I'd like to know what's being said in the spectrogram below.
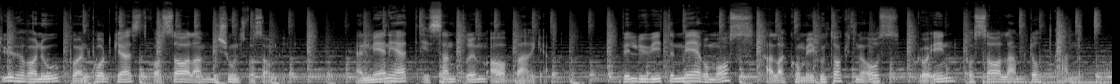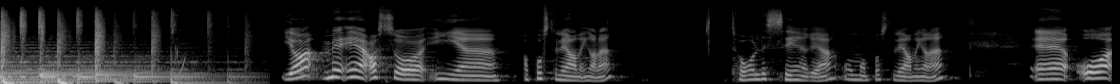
du hører nå på en podkast fra Salem misjonsforsamling. En menighet i sentrum av Bergen. Vil du vite mer om oss eller komme i kontakt med oss, gå inn på salem.no. Ja, vi er altså i eh, apostelgjerningene. Taleserie om apostelgjerningene. Eh, og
